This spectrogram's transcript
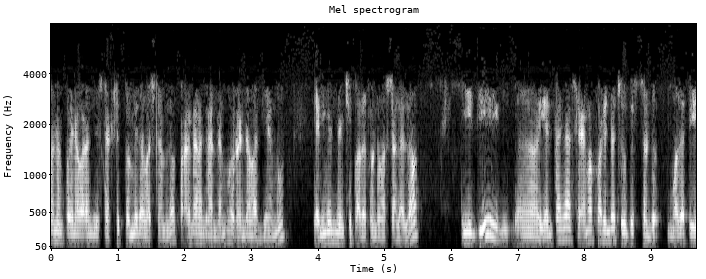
మనం పోయిన వారం చూసినట్లు తొమ్మిదవ వర్షంలో ప్రకటన గ్రంథము రెండవ అధ్యాయము ఎనిమిది నుంచి పదకొండు వర్షాలలో ఇది ఎంతగా శ్రమ పడిందో చూపిస్తుండు. మొదటి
